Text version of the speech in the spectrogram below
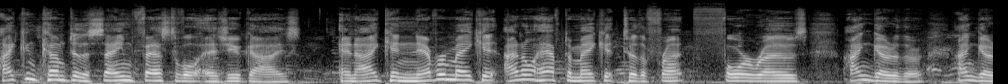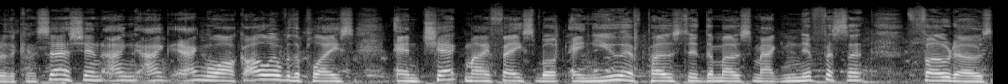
I can come to the same festival as you guys, and I can never make it. I don't have to make it to the front four rows. I can go to the I can go to the concession. I can, I, I can walk all over the place and check my Facebook. And you have posted the most magnificent photos.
